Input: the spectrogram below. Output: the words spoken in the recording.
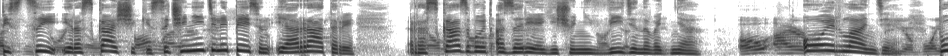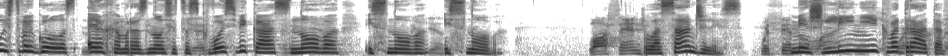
писцы и рассказчики, сочинители песен и ораторы рассказывают о заре еще невиденного дня. О, Ирландия, пусть твой голос эхом разносится сквозь века снова и снова и снова. Лос-Анджелес, Меж линией квадратов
